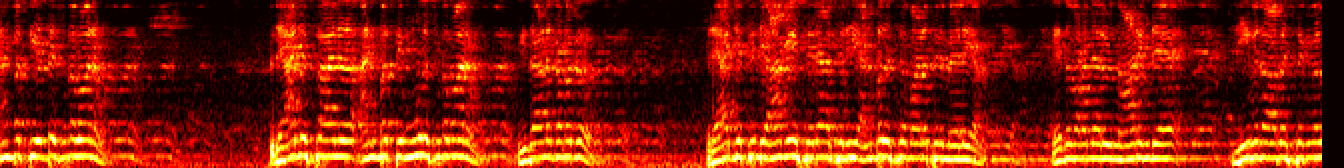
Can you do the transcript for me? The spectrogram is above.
അൻപത്തിയെട്ട് ശതമാനം രാജസ്ഥാന് അൻപത്തി മൂന്ന് ശതമാനം. ഇതാണ് കണക്ക്. രാജ്യത്തിന്റെ ആകെ ശരാശരി അൻപത് ശതമാനത്തിന് മേലെയാണ്. എന്ന് പറഞ്ഞാൽ ഒരു നാടിന്റെ ജീവിതാവശ്യങ്ങൾ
